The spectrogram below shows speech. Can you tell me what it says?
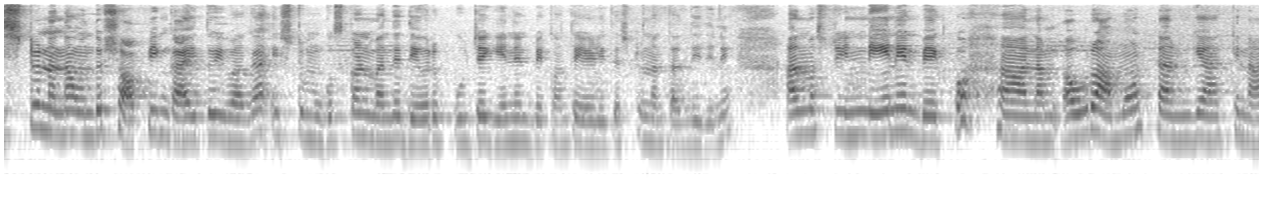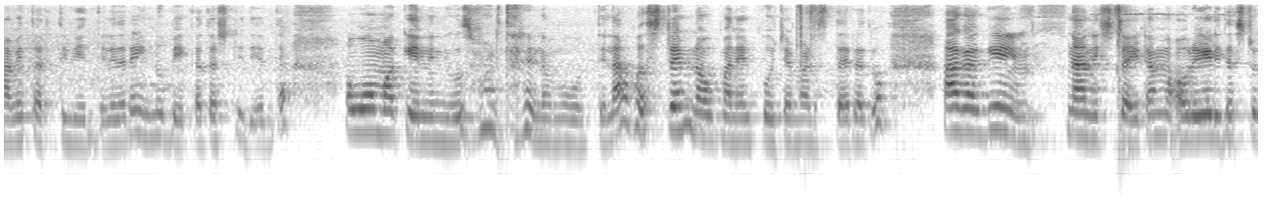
ಇಷ್ಟು ನನ್ನ ಒಂದು ಶಾಪಿಂಗ್ ಆಯಿತು ಇವಾಗ. ಇಷ್ಟು ಮುಗಿಸ್ಕೊಂಡು ಬಂದೆ ದೇವ್ರ ಪೂಜೆಗೆ ಏನೇನು ಬೇಕು ಅಂತ ಹೇಳಿದಷ್ಟು ನಾನು ತಂದಿದ್ದೀನಿ. ಆಲ್ಮೋಸ್ಟ್ ಇನ್ನೇನೇನು ಬೇಕೋ ನಮ್ಮ ಅವರು ಅಮೌಂಟ್ ನಮಗೆ ಹಾಕಿ ನಾವೇ ತರ್ತೀವಿ ಅಂತ ಹೇಳಿದರೆ ಇನ್ನೂ ಬೇಕಾದಷ್ಟಿದೆ ಅಂತ. ಹೋಮಕ್ಕೆ ಏನೇನು ಯೂಸ್ ಮಾಡ್ತಾರೆ ನಮಗೆ ಗೊತ್ತಿಲ್ಲ. ಫಸ್ಟ್ ಟೈಮ್ ನಾವು ಮನೇಲಿ ಪೂಜೆ ಮಾಡಿಸ್ತಾ ಇರೋದು. ಹಾಗಾಗಿ ನಾನು ಇಷ್ಟು ಐಟಮ್ ಅವ್ರು ಹೇಳಿದಷ್ಟು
